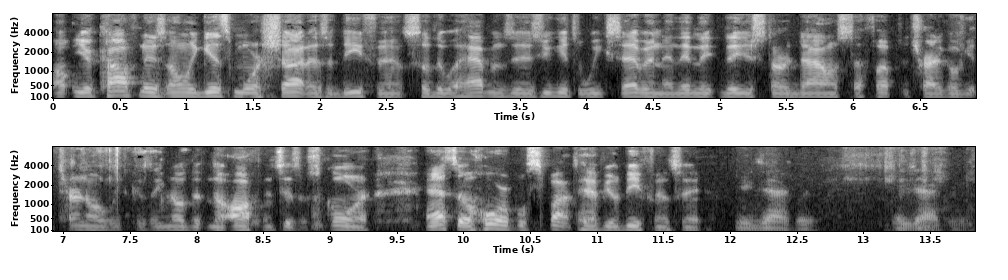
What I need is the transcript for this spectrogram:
uh, your confidence only gets more shot as a defense. So that what happens is you get to week seven, and then they, they just start dialing stuff up to try to go get turnovers because they know that the offense isn't scoring, and that's a horrible spot to have your defense in. Exactly, exactly.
